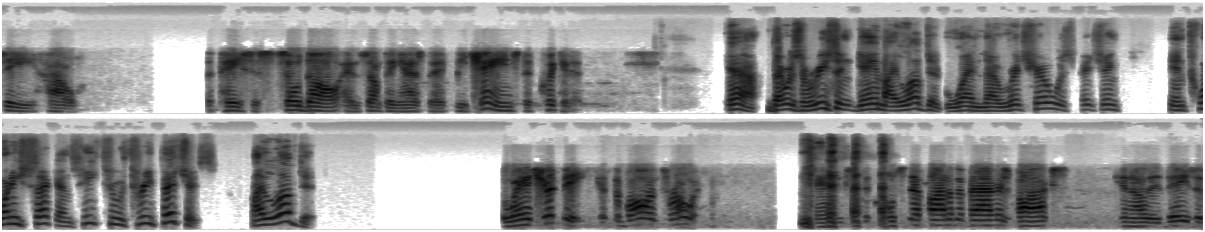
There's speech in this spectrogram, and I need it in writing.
see how the pace is so dull and something has to be changed to quicken it. Yeah, there was a recent game. I loved it when uh, Rich Hill was pitching. In 20 seconds, he threw three pitches. I loved it. The way it should be get the ball and throw it. And don't step out of the batter's box. You know, the days of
